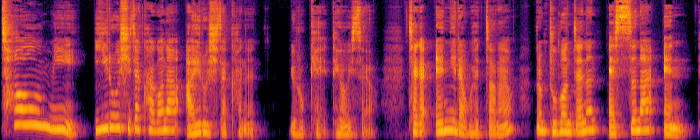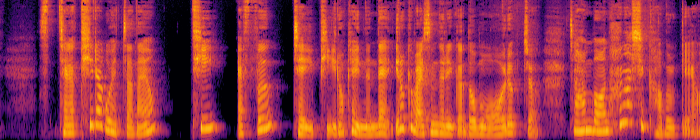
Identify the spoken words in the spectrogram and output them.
처음이 E로 시작하거나 I로 시작하는 이렇게 되어 있어요. 제가 N이라고 했잖아요. 그럼 두 번째는 S나 N. 제가 T라고 했잖아요. T, F, J, P 이렇게 있는데 이렇게 말씀드리니까 너무 어렵죠. 자, 한번 하나씩 가볼게요.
